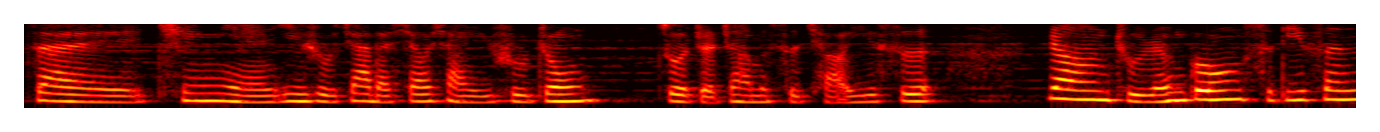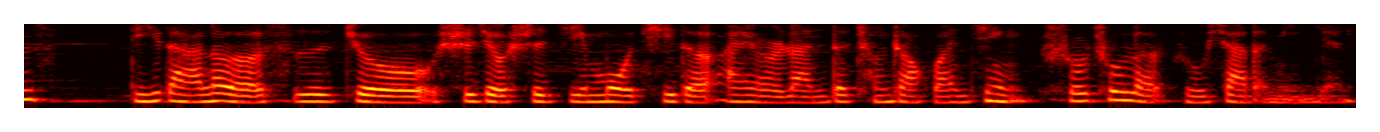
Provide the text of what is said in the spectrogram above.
在《青年艺术家的肖像》一书中。作者詹姆斯·乔伊斯让主人公斯蒂芬斯·迪达勒斯就19世纪末期的爱尔兰的成长环境说出了如下的名言：“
